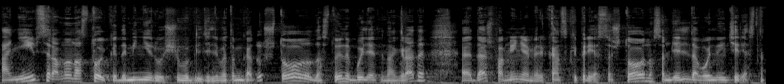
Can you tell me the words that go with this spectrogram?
они все равно настолько доминирующе выглядели в этом году, что достойны были этой награды, даже по мнению американской прессы, что на самом деле довольно интересно.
